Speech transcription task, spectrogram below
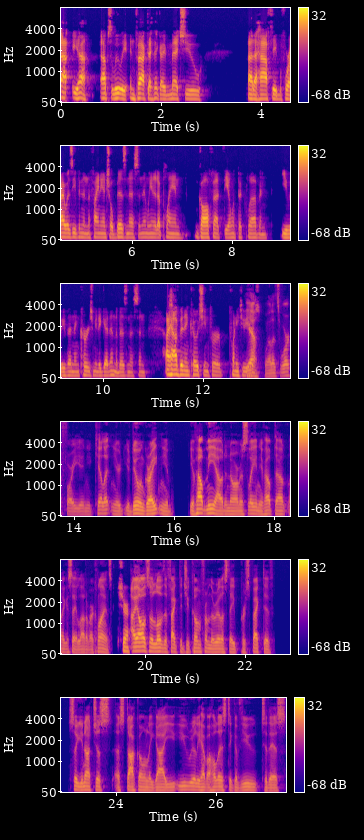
Uh, yeah, absolutely. In fact, I think I met you at a half day before I was even in the financial business. And then we ended up playing golf at the Olympic Club. And you even encouraged me to get in the business. And I have been in coaching for 22 years. Yeah, well, it's worked for you and you kill it and you're, you're doing great and you You've helped me out enormously, and you've helped out, like I say, a lot of our clients. Sure. I also love the fact that you come from the real estate perspective, so you're not just a stock only guy. You you really have a holistic view to this,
